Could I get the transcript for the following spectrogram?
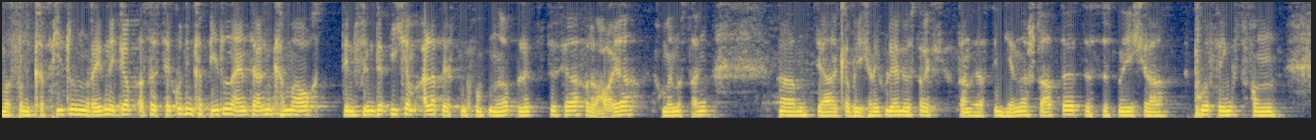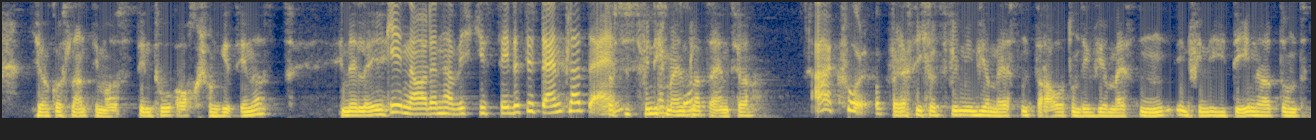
wir von Kapiteln reden. Ich glaube, also sehr gut in Kapiteln einteilen kann man auch den Film, den ich am allerbesten gefunden habe, letztes Jahr oder heuer, kann man noch sagen, ähm, der, glaube ich, regulär in Österreich dann erst im Jänner startet. Das ist nicht äh, Poor Things von Jorgos Lantimos, den du auch schon gesehen hast in L.A. Genau, den habe ich gesehen. Das ist dein Platz 1? Das ist, finde ich, mein du? Platz 1, ja. Ah, cool. Okay. Weil er sich als Film irgendwie am meisten traut und irgendwie am meisten viele Ideen hat und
